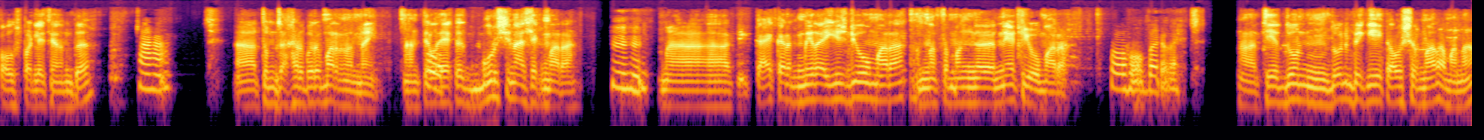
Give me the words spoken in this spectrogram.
पाऊस पडल्याच्या नंतर हा. हा तुमचा हरभरा मरणार नाही. आणि हो. त्याला एक बुरशीनाशक मारा. काय करा मिरा एचडीओ मारा नसतं मग नेटिओ मारा. हो हो बरोबर. हा ते दोन दोन्हीपैकी एक औषध मारा म्हणा.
